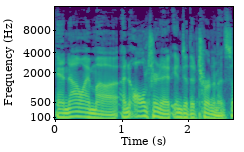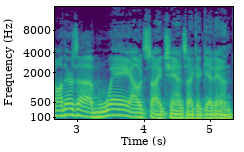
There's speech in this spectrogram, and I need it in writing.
and now I'm uh, an alternate into the tournament. So there's a way outside chance I could get in.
